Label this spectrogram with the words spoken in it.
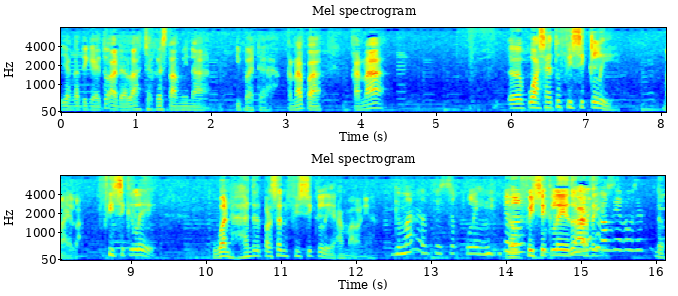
yang ketiga itu adalah jaga stamina ibadah. Kenapa? Karena eh, puasa itu physically, Maila. Physically 100% physically amalnya. Gimana physically? Loh, physically itu artinya? Loh,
